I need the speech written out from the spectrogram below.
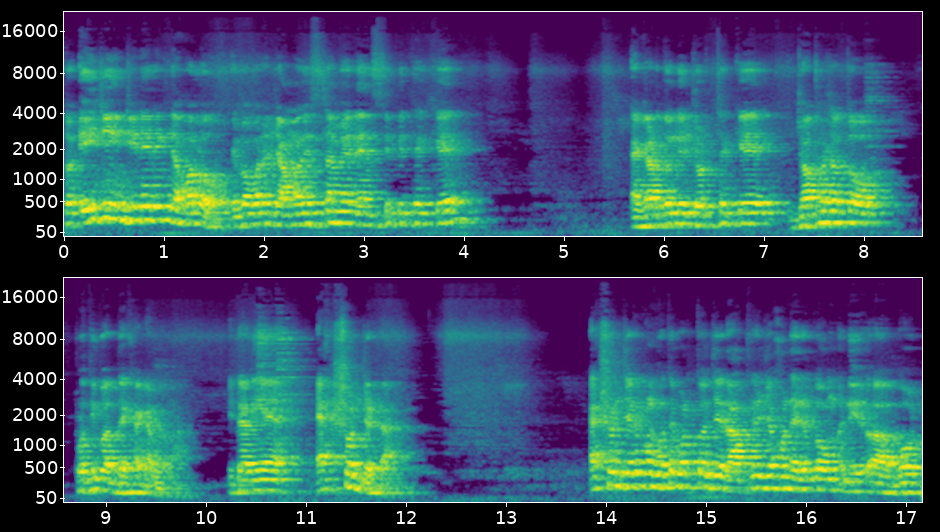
তো এই যে ইঞ্জিনিয়ারিংটা হলো, এ ব্যাপারে জামাত ইসলামের এনসিপি থেকে, এগারো দলীয় জোট থেকে যথাযথ প্রতিবাদ দেখা গেল না। এটা নিয়ে অ্যাকশন যেটা অ্যাকশন যেরকম হতে পারতো যে রাত্রে যখন এরকম ভোট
